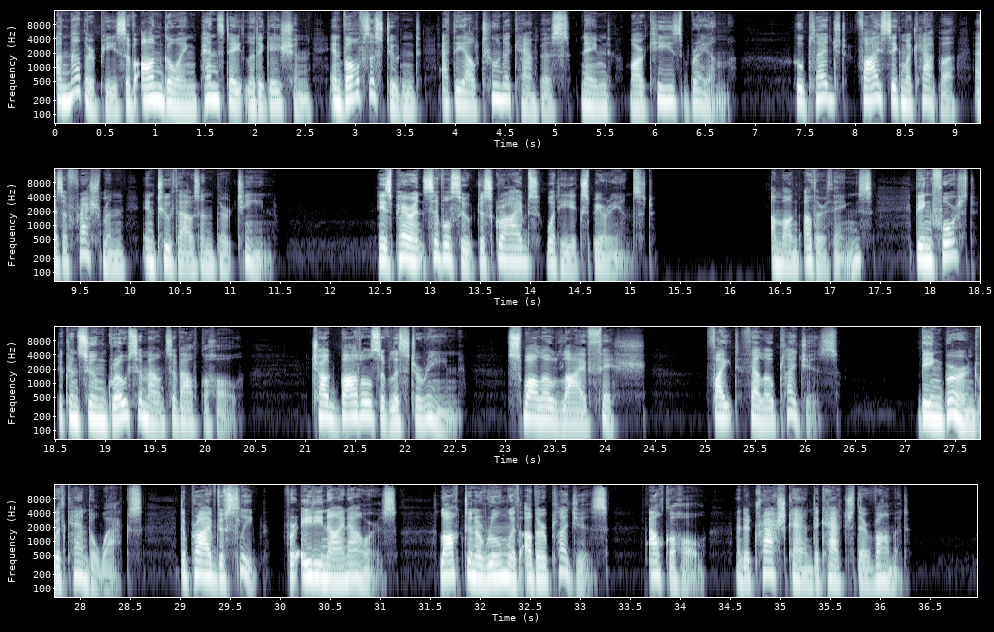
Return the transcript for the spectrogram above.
Another piece of ongoing Penn State litigation involves a student at the Altoona campus named Marquise Braham, who pledged Phi Sigma Kappa as a freshman in 2013. His parents' civil suit describes what he experienced. Among other things, being forced to consume gross amounts of alcohol, chug bottles of Listerine, swallow live fish, fight fellow pledges, being burned with candle wax, deprived of sleep for 89 hours, locked in a room with other pledges, alcohol, and a trash can to catch their vomit,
